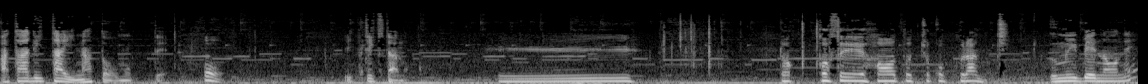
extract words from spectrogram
当たりたいなと思ってほう。行ってきたの。へー。落花生ハートチョコクランチ。海辺のね、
